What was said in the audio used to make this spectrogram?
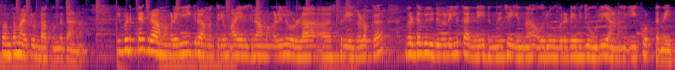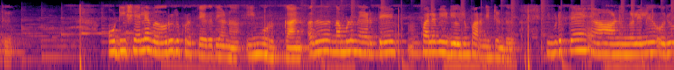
സ്വന്തമായിട്ട് ഉണ്ടാക്കുന്നതാണ്. ഇവിടുത്തെ ഗ്രാമങ്ങളിൽ ഈ ഗ്രാമത്തിലും അയൽ ഗ്രാമങ്ങളിലുമുള്ള സ്ത്രീകളൊക്കെ ഇവരുടെ വീടുകളിൽ തന്നെ ഇരുന്ന് ചെയ്യുന്ന ഒരു ഇവരുടെ ഒരു ജോലിയാണ് ഈ കൊട്ട നെയ്ത്ത്. ഒഡീഷയിലെ വേറൊരു പ്രത്യേകതയാണ് ഈ മുറുക്കാൻ. അത് നമ്മൾ നേരത്തെ പല വീഡിയോയിലും പറഞ്ഞിട്ടുണ്ട്. ഇവിടുത്തെ ആണുങ്ങളിൽ ഒരു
